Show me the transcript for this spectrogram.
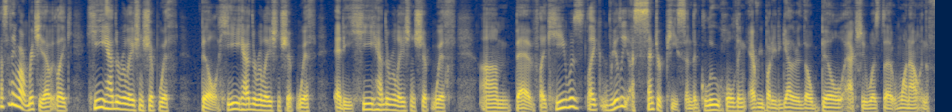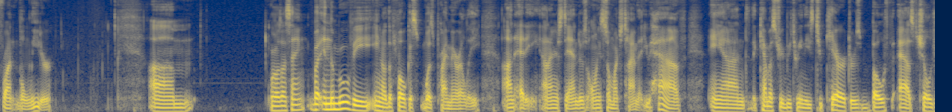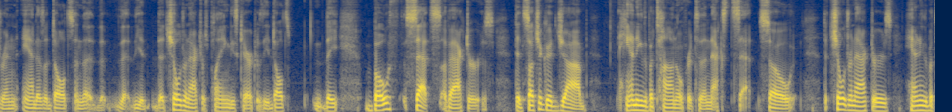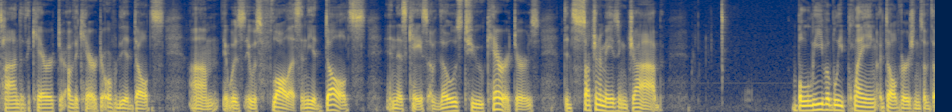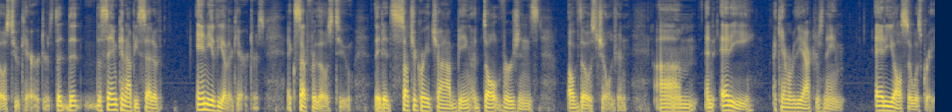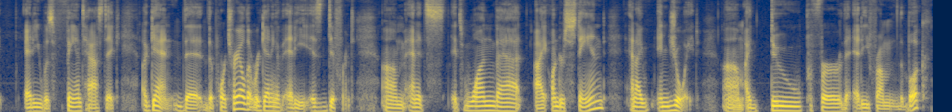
that's the thing about Richie. That was like, he had the relationship with Bill. He had the relationship with Eddie. He had the relationship with um, Bev. Like he was like really a centerpiece and the glue holding everybody together. Though Bill actually was the one out in the front, the leader. Um, what was I saying? But in the movie, you know, the focus was primarily on Eddie. And I understand there's only so much time that you have. And the chemistry between these two characters, both as children and as adults, and the, the, the, the, the children actors playing these characters, the adults they both sets of actors did such a good job handing the baton over to the next set. So the children actors handing the baton to the character of the character over to the adults. Um, it was it was flawless, and the adults in this case of those two characters did such an amazing job believably playing adult versions of those two characters. The, the, the same cannot be said of any of the other characters except for those two. They did such a great job being adult versions of those children. Um, and Eddie, I can't remember the actor's name. Eddie also was great. Eddie was fantastic. Again, the the portrayal that we're getting of Eddie is different, um, and it's it's one that I understand and I enjoyed. Um, I do prefer the Eddie from the book.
